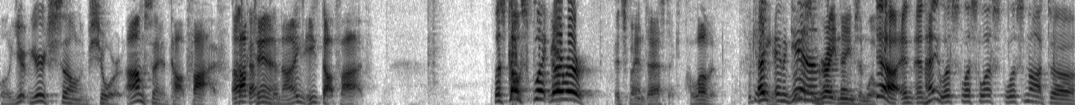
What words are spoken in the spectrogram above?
Well, you're, you're selling him short. I'm saying top five. Top Okay, 10. okay. No, he's, he's top five. Let's go, Split Gerber. It's fantastic. I love it. Hey, some- and we some great names in Wilmington. Yeah, and, and hey, let's let's let's let's not uh,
